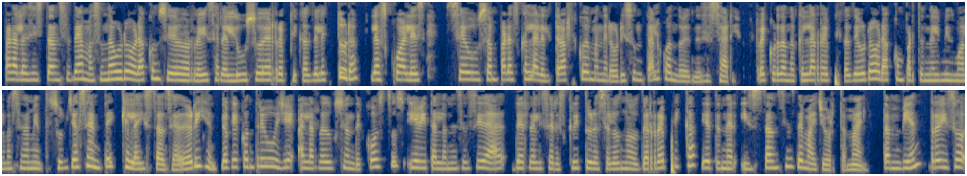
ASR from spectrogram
Para las instancias de Amazon Aurora consideró revisar el uso de réplicas de lectura, las cuales se usan para escalar el tráfico de manera horizontal cuando es necesario, recordando que las réplicas de Aurora comparten el mismo almacenamiento subyacente que la instancia de origen, lo que contribuye a la reducción de costos y evita la necesidad de realizar escrituras en los nodos de réplica y de tener instancias de mayor tamaño. También revisó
